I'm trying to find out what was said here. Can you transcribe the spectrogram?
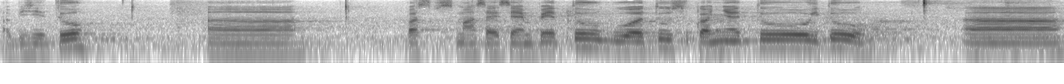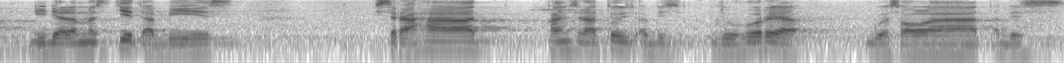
Habis itu eh, pas masa SMP tuh gue tuh sukanya itu itu eh, di dalam masjid habis istirahat. Kan istirahat tuh habis zuhur ya gue sholat. Habis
